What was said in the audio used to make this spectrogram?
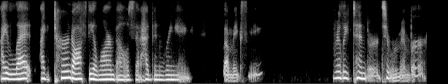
I let, I turned off the alarm bells that had been ringing. That makes me really tender to remember.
